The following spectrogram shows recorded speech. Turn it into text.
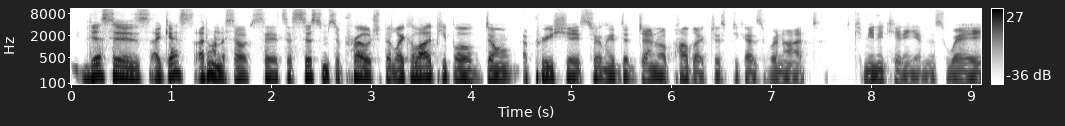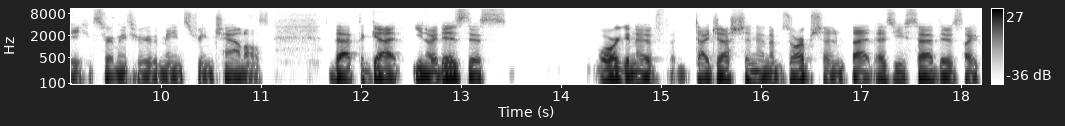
this is i guess i don't want to say it's a systems approach but like a lot of people don't appreciate certainly the general public just because we're not communicating it in this way certainly through the mainstream channels that the gut you know it is this organ of digestion and absorption but as you said there's like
